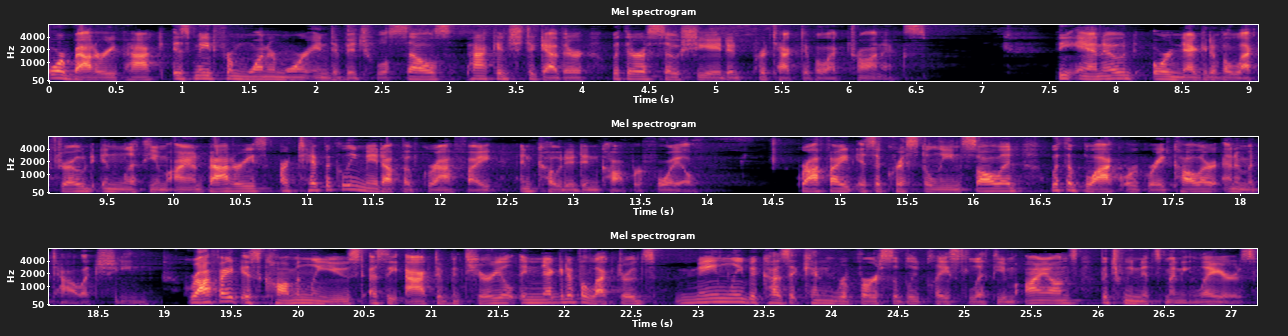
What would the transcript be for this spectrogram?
or battery pack, is made from one or more individual cells packaged together with their associated protective electronics. The anode, or negative electrode, in lithium ion batteries are typically made up of graphite and coated in copper foil. Graphite is a crystalline solid with a black or gray color and a metallic sheen. Graphite is commonly used as the active material in negative electrodes mainly because it can reversibly place lithium ions between its many layers.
